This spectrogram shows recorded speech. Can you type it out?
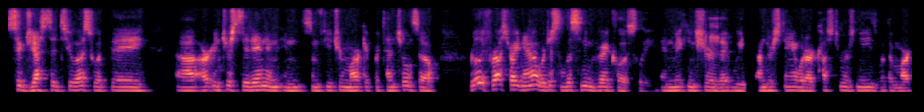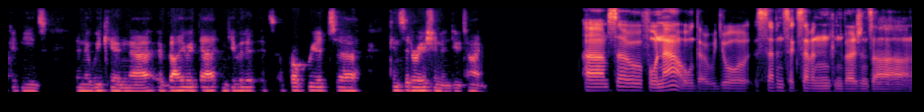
suggested to us what they uh, are interested in, in in some future market potential. So really for us right now, we're just listening very closely and making sure that we understand what our customers needs, what the market needs, and that we can uh, evaluate that and give it its appropriate uh, consideration in due time. Um, so for now, though, your 767 conversions are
